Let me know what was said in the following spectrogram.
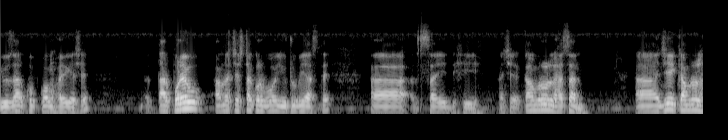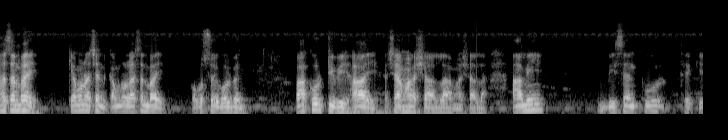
ইউজার খুব কম হয়ে গেছে। তারপরেও আমরা চেষ্টা করব ইউটিউবে আসতে। সাইদ হি আচ্ছা কামরুল হাসান। জি, কামরুল হাসান ভাই, কেমন আছেন? কামরুল হাসান ভাই, অবশ্যই বলবেন। পাকুর টিভি, হাই আচ্ছা মাশা আল্লাহ আল্লাহ আমি বিশানপুর থেকে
